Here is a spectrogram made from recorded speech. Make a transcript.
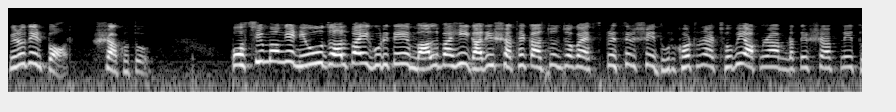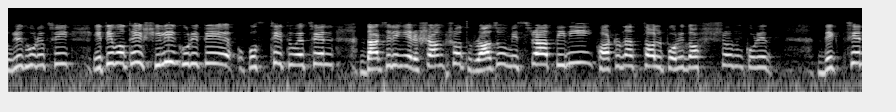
বিরতির পর স্বাগত। পশ্চিমবঙ্গে নিউ জলপাইগুড়িতে মালবাহী গাড়ির সাথে কাঞ্চনজঙ্ঘা এক্সপ্রেসের সেই দুর্ঘটনার ছবি আমরা আপনাদের সামনে তুলে ধরেছি। ইতিমধ্যে শিলিগুড়িতে উপস্থিত হয়েছেন দার্জিলিং এর সাংসদ রাজু মিশ্রা। তিনি ঘটনাস্থল পরিদর্শন করে দেখছেন।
